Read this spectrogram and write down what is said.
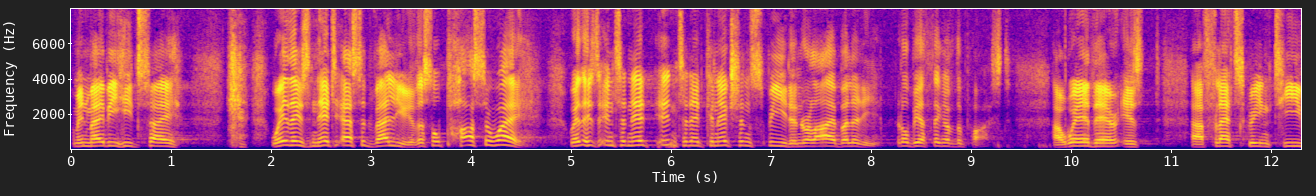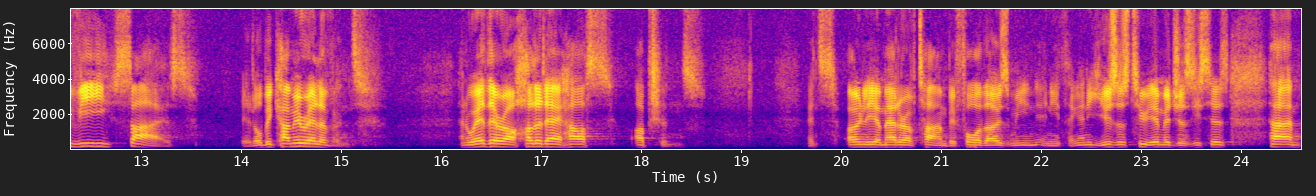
I mean, maybe he'd say, where there's net asset value, this will pass away where there's internet, internet connection speed and reliability, it'll be a thing of the past. Uh, where there is a flat screen TV size, it'll become irrelevant. And where there are holiday house options, it's only a matter of time before those mean anything. And he uses two images. He says, um,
